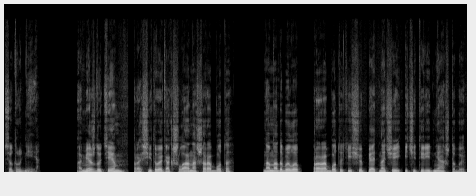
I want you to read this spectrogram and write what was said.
все труднее. А между тем, рассчитывая, как шла наша работа, нам надо было проработать еще пять ночей и четыре дня, чтобы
